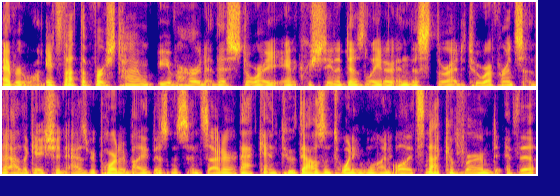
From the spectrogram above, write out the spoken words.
everyone. It's not the first time we've heard this story, and Christina does later in this thread to reference the allegation as reported by Business Insider back in 2021. While it's not confirmed if the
